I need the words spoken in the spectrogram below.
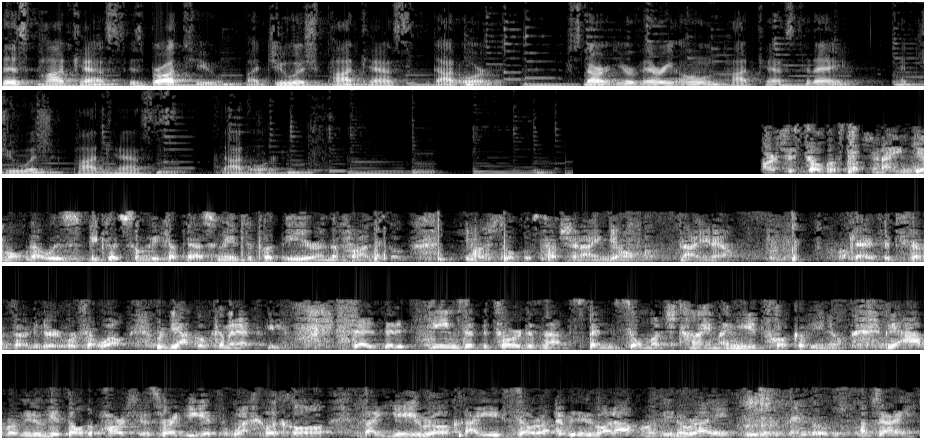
This podcast is brought to you by JewishPodcasts.org. Start your very own podcast today at JewishPodcasts.org. Parshas Toldos Tafshin Gimel. That was because somebody kept asking me to put the year in the front. So Parshas Toldos Tafshin Gimel. Now you know. Okay, 5773 works out well. Rabbi Yaakov Kamenetsky says that it seems that the Torah does not spend so much time on Yitzchak Avinu. I mean, Avram Avinu gets all the parshas, right? He gets Lech Lecha, Vayera, Chayei Sarah, everything about Avram Avinu, right? I'm sorry?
